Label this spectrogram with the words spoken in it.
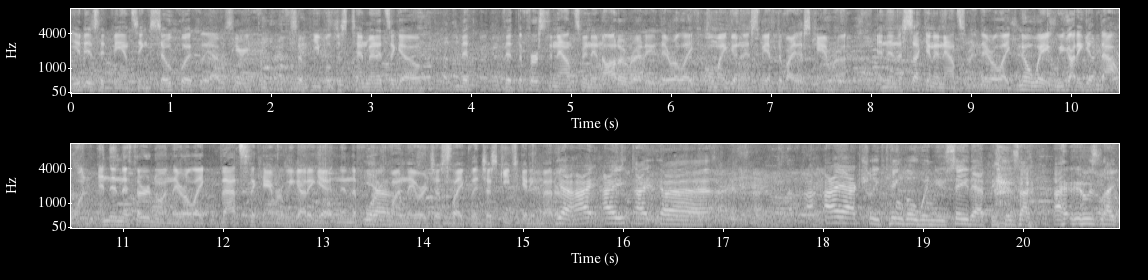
it is advancing so quickly. I was hearing from some people just ten minutes ago that that the first announcement in Auto Ready, they were like, "Oh my goodness, we have to buy this camera," and then the second announcement, they were like, "No, wait, we got to get that one," and then the third one, they were like, "That's the camera we got to get," and then the fourth Yeah. one, they were just like, "It just keeps getting better." Yeah, I, I, I, uh, I actually tingle when you say that because I, I, it was like,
